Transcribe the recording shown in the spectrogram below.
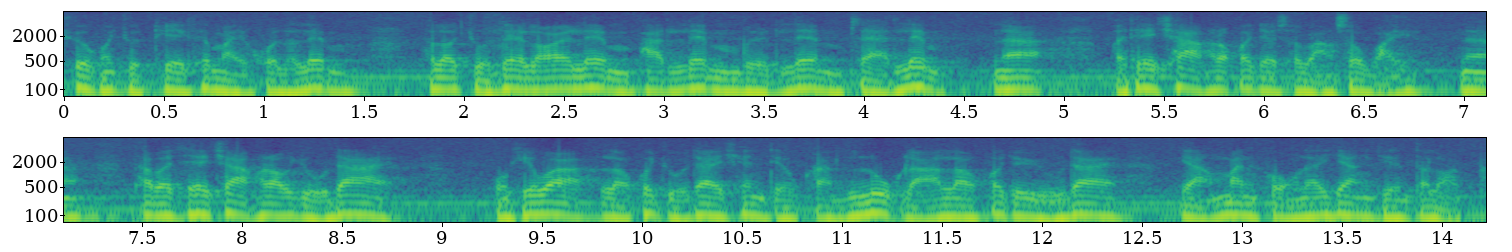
ช่วยกันจุดเทียนขึ้นมาอีกคนละเล่ม ถ้าเราจุดได้ร้อยเล่มพันเล่มหมื่นเล่มแสนเล่มนะประเทศชาติของเราก็จะสว่างสวัยนะถ้าประเทศชาติของเราอยู่ได้ ผมคิดว่าเราก็อยู่ได้เช่นเดียวกัน ลูกหลานเราก็จะอยู่ได้อย่างมั่นคงและยั่งยืนตลอดไป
